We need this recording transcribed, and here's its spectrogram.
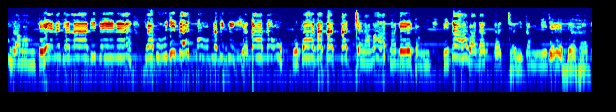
सम्भ्रमम् तेन जलादितेन प्रपूजितस्मौ प्रतिगृह्यता तौ उपागतत्तक्षणमात्मदेहम् पिता वदत्तच्चरितम् निजेभ्यः।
